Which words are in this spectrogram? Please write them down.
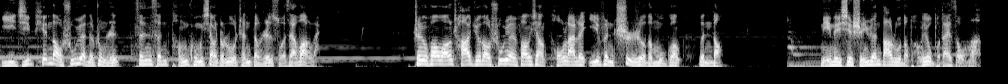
以及天道书院的众人纷纷腾空向着洛尘等人所在望来。镇荒王察觉到书院方向投来了一份炽热的目光，问道：“你那些神渊大陆的朋友不带走吗？”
